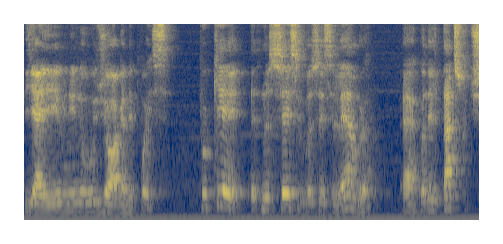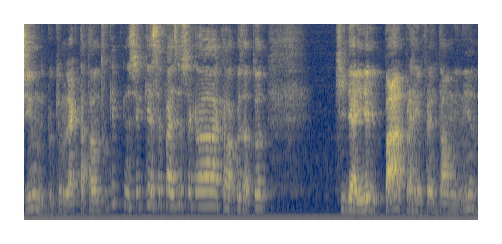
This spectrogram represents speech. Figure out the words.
E aí o menino joga depois. Porque, não sei se vocês se lembram, é, quando ele tá discutindo, porque o moleque tá falando, por que não sei o que, você faz isso, aquela, aquela coisa toda, que daí ele para para reenfrentar o menino,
